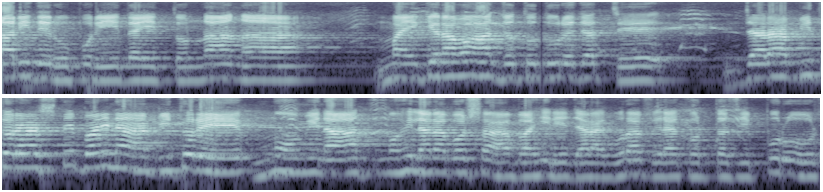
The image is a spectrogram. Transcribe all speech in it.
নারীদের উপরই দায়িত্ব, না না। মাইকের আওয়াজ যত দূরে যাচ্ছে, যারা ভিতরে আসতে পারি না, ভিতরে মমিনাত মহিলারা বসা, বাহিরে যারা ঘোরাফেরা করতেছি, পুরুষ,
